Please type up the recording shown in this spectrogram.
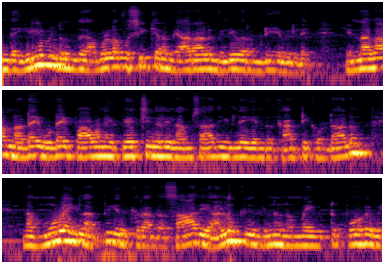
இந்த இழிவிலிருந்து அவ்வளவு சீக்கிரம் யாராலும் வெளிவர முடியவில்லை. என்னதான் நடை உடை பாவனை பேச்சுகளில் நாம் சாதி இல்லை என்று காட்டிக்கொண்டாலும் நம் மூளையில் அப்பி இருக்கிற அந்த சாதி அழுக்கு இன்னும் நம்மை விட்டு போகவில்லை.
